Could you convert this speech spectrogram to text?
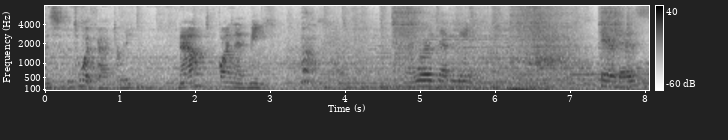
This is the toy factory. Now to find that meat. Now, where's that meat? There it is.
